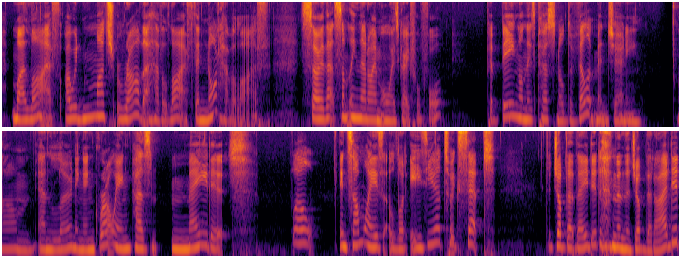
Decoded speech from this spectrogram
my life. I would much rather have a life than not have a life. So that's something that I'm always grateful for. But being on this personal development journey um, and learning and growing has made it, well, in some ways, a lot easier to accept the job that they did and then the job that I did.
